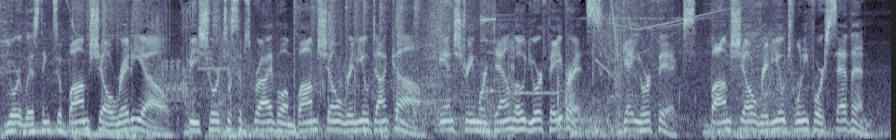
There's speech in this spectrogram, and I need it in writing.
You're listening to Bombshell Radio. Be sure to subscribe on bombshellradio.com and stream or download your favorites. Get your fix. Bombshell Radio 24 7.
